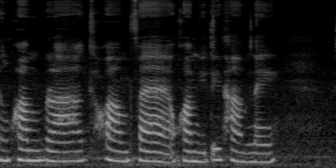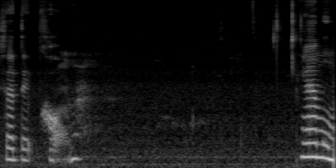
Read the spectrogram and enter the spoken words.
ทางความรัก ความแฟร์ ความยุติธรรมในสเต็ปของ แง่มุม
